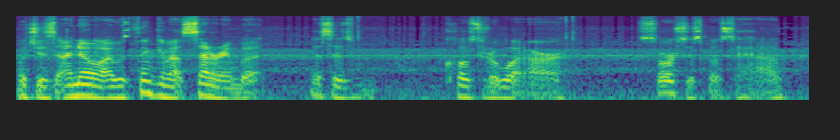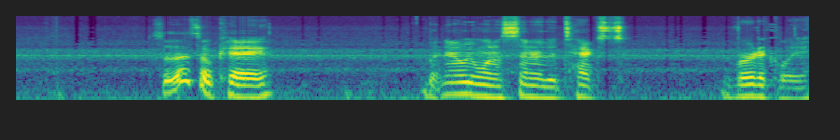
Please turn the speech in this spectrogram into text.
Which is, I know I was thinking about centering, but this is closer to what our source is supposed to have. So that's okay. But now we want to center the text vertically,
